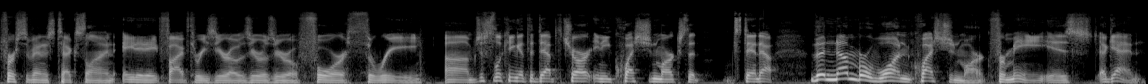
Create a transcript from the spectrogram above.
First Advantage text line 888-530-0043. Um, just looking at the depth chart, any question marks that stand out. The number one question mark for me is again,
